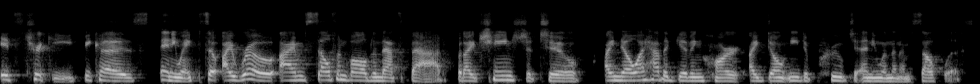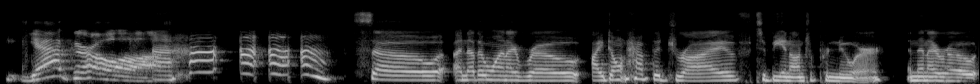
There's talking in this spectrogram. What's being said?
it's tricky because anyway so i wrote i'm self-involved and that's bad but i changed it to i know i have a giving heart i don't need to prove to anyone that i'm selfless Yeah, girl. uh-huh. uh, uh, uh. so another one i wrote i don't have the drive to be an entrepreneur and then i wrote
